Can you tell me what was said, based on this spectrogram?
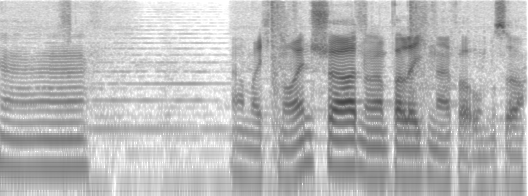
Äh, dann mache ich 9 Schaden und dann baller ich ihn einfach um. So.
